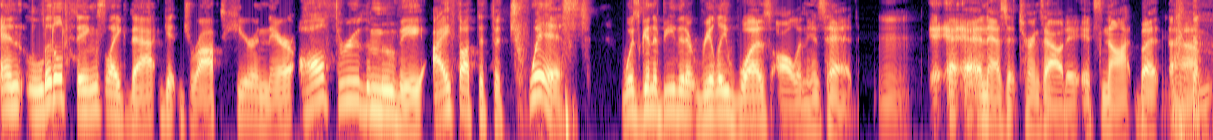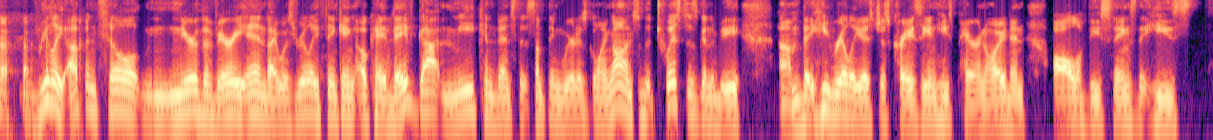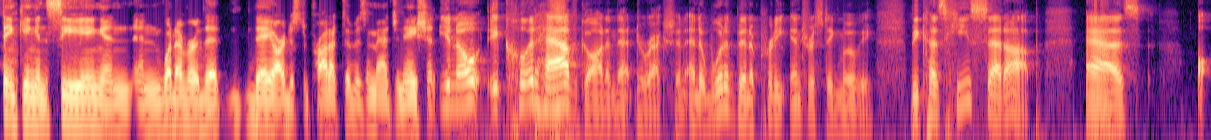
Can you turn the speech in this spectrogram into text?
And little things like that get dropped here and there all through the movie. I thought that the twist was going to be that it really was all in his head. Mm. And as it turns out, it's not. But um, really, up until near the very end, I was really thinking, okay, they've got me convinced that something weird is going on. So the twist is going to be um, that he really is just crazy and he's paranoid and all of these things that he's thinking and seeing and and whatever that they are just a product of his imagination. You know, it could have gone in that direction and it would have been a pretty interesting movie because he's set up as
